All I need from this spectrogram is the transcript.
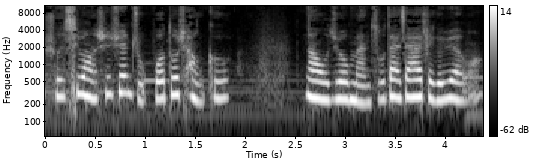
说希望轩轩主播多唱歌，那我就满足大家这个愿望。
